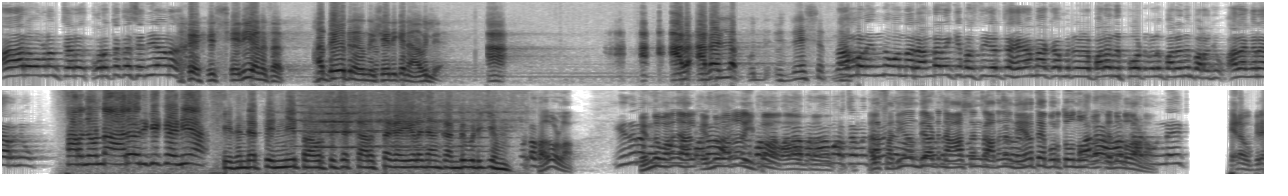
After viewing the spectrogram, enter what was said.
ആരോപണം ചെറു- കുറച്ചൊക്കെ ശരിയാണ്. ശരിയാണ് സാർ. അദ്ദേഹത്തിന് അത് നിഷേധിക്കാനാവില്ല അതല്ല ഉദ്ദേശം നമ്മൾ ഇന്ന് വന്ന രണ്ടരയ്ക്ക് പ്രസിദ്ധീകരിച്ച ഹേമ കമ്മിറ്റിയുടെ പല റിപ്പോർട്ടുകളും പലരും പറഞ്ഞു. അതെങ്ങനെ അറിഞ്ഞു? പറഞ്ഞോണ്ട് ആരോ ഒരിക്കൽ കെണിയാ? ഇതിന്റെ പിന്നിൽ പ്രവർത്തിച്ച കറുത്ത കൈകളെ ഞാൻ കണ്ടുപിടിക്കും. എന്ന് പറഞ്ഞാൽ എന്ന് പറഞ്ഞാൽ ഇപ്പൊ സജി നന്ദിയാട്ടിന്റെ ആശങ്ക അതങ്ങനെ നേരത്തെ പുറത്തു വന്നു എന്നുള്ളതാണോ. എടാ ഉഗ്ര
